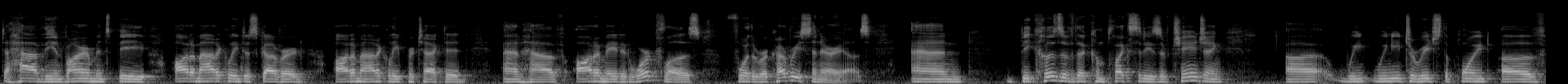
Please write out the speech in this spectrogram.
to have the environments be automatically discovered, automatically protected, and have automated workflows for the recovery scenarios. And because of the complexities of changing, uh, we, we need to reach the point of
